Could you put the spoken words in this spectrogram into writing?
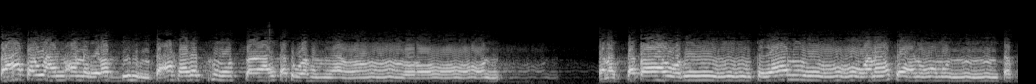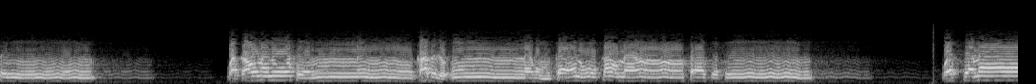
فعتوا عن أمر ربهم فأخذتهم الصاعقة وهم ينظرون. فما استطاعوا من قيام وما كانوا منتصرين. وقوم نوح من قبل إنهم كانوا قوما فاسقين. والسماء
